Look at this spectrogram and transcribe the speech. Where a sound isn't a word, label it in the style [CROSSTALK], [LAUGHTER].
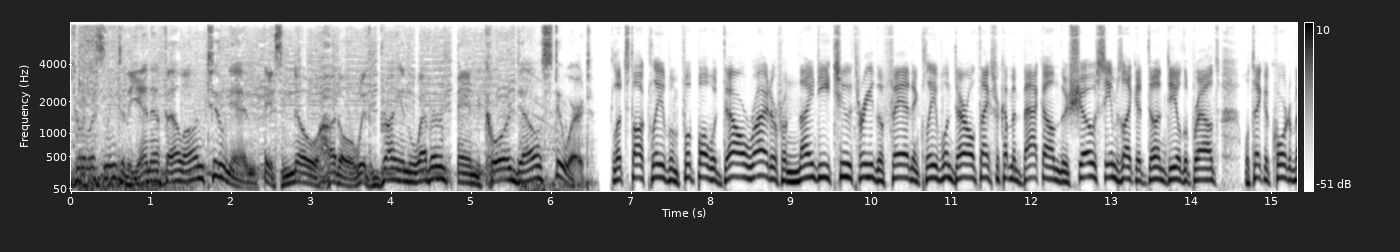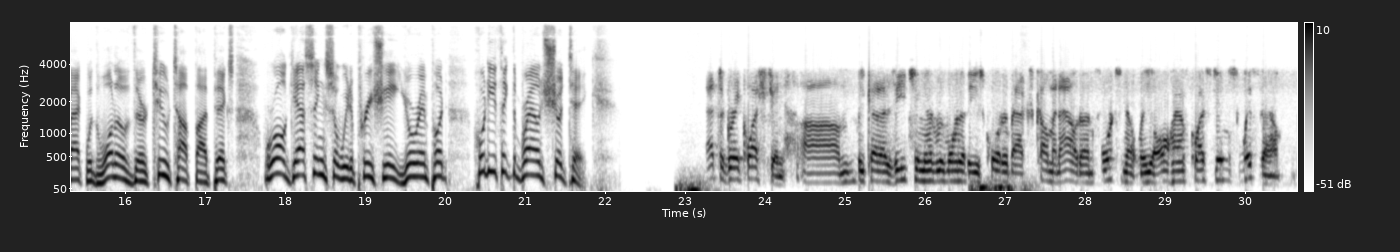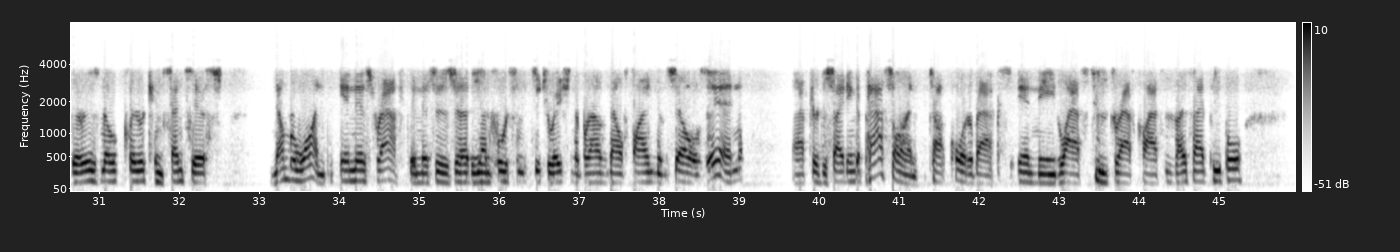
You're listening to the NFL on TuneIn. It's No Huddle with Brian Weber and Kordell Stewart. Let's talk Cleveland football with Daryl Ruiter from 92.3 The Fan in Cleveland. Daryl, thanks for coming back on the show. Seems like a done deal. The Browns will take a quarterback with one of their two top five picks. We're all guessing, so we'd appreciate your input. Who do you think the Browns should take? That's a great question um, because each and every one of these quarterbacks coming out, unfortunately, all have questions with them. There is no clear consensus number one in this draft, and this is uh, the unfortunate situation the Browns now find themselves in after deciding to pass on top quarterbacks in the last two draft classes. I've had people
